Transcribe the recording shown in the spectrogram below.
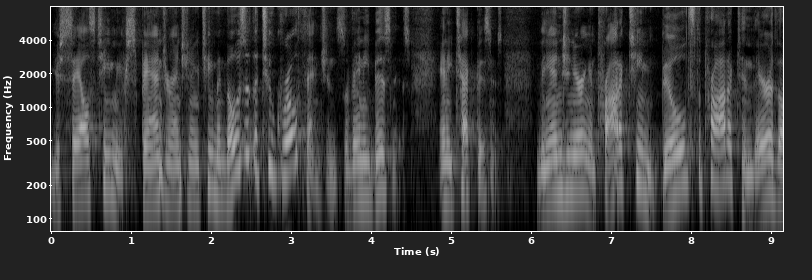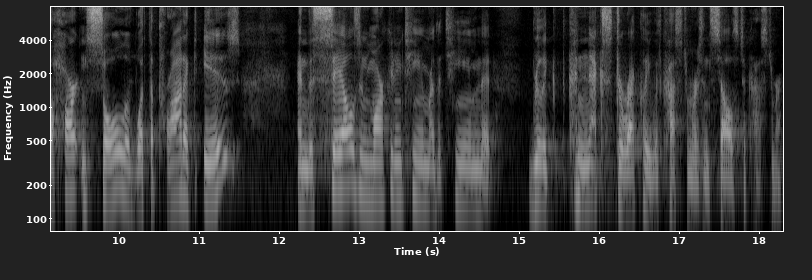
your sales team, you expand your engineering team, and those are the two growth engines of any business, any tech business. The engineering and product team builds the product, and they're the heart and soul of what the product is. And the sales and marketing team are the team that really connects directly with customers and sells to customer.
